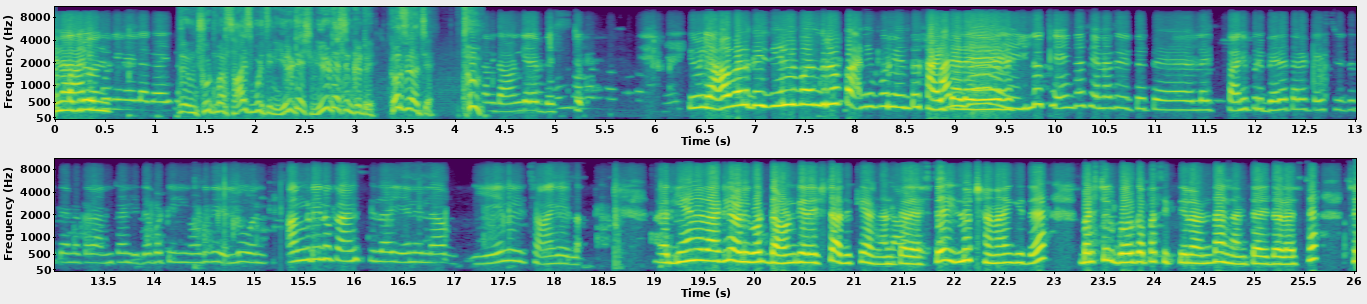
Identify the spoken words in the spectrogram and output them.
ಏನಾದ್ರೂ ಒಂದ್ ಶೂಟ್ ಮಾಡಿ ಸಾಯಿಸ್ಬಿಡ್ತೀನಿ. ಇರಿಟೇಷನ್ ಇರಿಟೇಷನ್ ಕಣ್ರಿ. ಕಳ್ಸಿ. ನಮ್ ದಾವಣಗೆರೆ ಬೆಸ್ಟ್ ಇವ್ಳು ಯಾವಾಗ ಇಲ್ಲಿ ಬಂದ್ರು ಪಾನಿಪುರಿ ಅಂತ ಸಾಯ್ತಾಳೆ. ಇಲ್ಲೂ ಚೇಂಜಸ್ ಏನಾದ್ರು ಇರ್ತೈತೆ ಲೈಕ್ ಪಾನಿಪುರಿ ಬೇರೆ ತರ ಟೇಸ್ಟ್ ಇರ್ತತೆ ಅನ್ನೋ ತರ ಅನ್ಕೊಂಡಿದ್ದೆ ಬಟ್ ಇಲ್ಲಿ ನೋಡಿದ್ರೆ ಎಲ್ಲೂ ಒಂದ್ ಅಂಗಡಿನೂ ಕಾಣಿಸ್ತಿಲ್ಲ ಏನಿಲ್ಲ ಏನು ಇಲ್ಲಿ ಚೆನ್ನಾಗೇ ಇಲ್ಲ. ಅದೇನಾರಾಗ್ಲಿ ಅವಳಿಗೆ ಒಟ್ಟು ದಾವಣಗೆರೆ ಇಷ್ಟ ಅದಕ್ಕೆ ಹಂಗಂತಾಳೆ ಅಷ್ಟೇ. ಇಲ್ಲೂ ಚೆನ್ನಾಗಿದೆ ಬಟ್ ಸ್ಟಿಲ್ ಗೋಲ್ಗಪ್ಪ ಸಿಕ್ತಿಲ್ಲ ಅಂತ ಹಂಗಂತ ಇದ್ದಾಳೆ ಅಷ್ಟೇ. ಸೊ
